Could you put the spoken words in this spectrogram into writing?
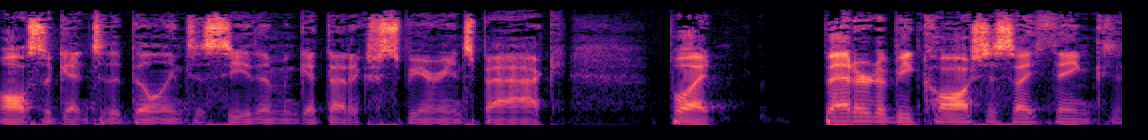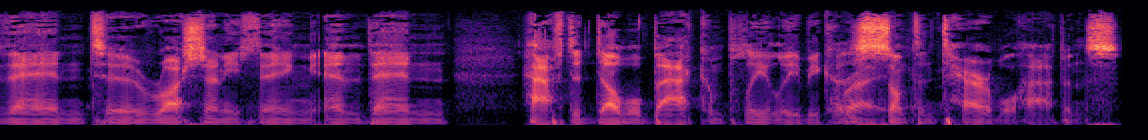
also get into the building to see them and get that experience back. But better to be cautious, I think, than to rush anything and then have to double back completely because Right. something terrible happens.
